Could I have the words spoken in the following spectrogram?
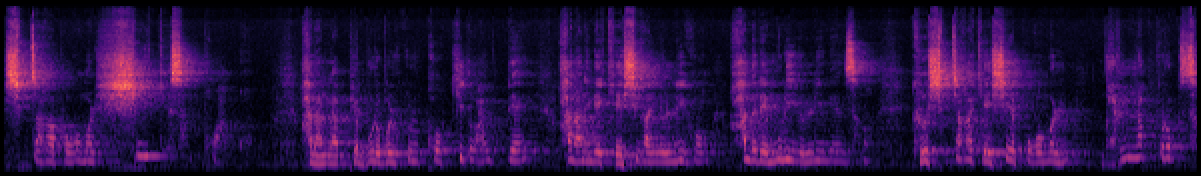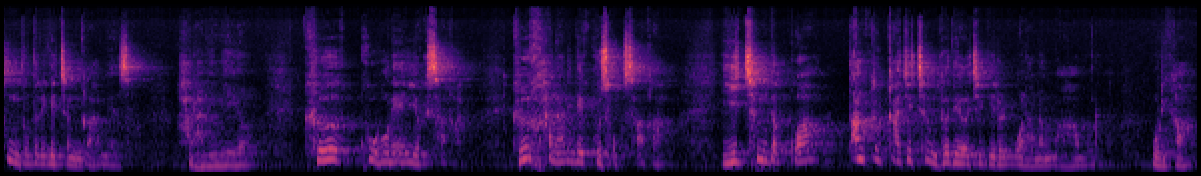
십자가 복음을 힘있게 선포하고 하나님 앞에 무릎을 꿇고 기도할 때 하나님의 계시가 열리고 하늘의 문이 열리면서 그 십자가 계시의 복음을 놀랍도록 성도들에게 증거하면서 하나님이여 그 구원의 역사가 그 하나님의 구속사가 이층덕과 땅끝까지 증거되어지기를 원하는 마음으로 우리가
